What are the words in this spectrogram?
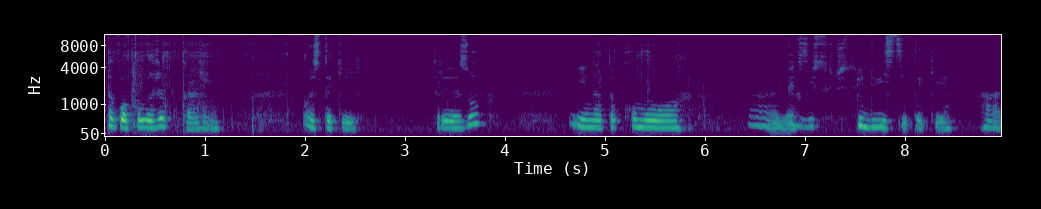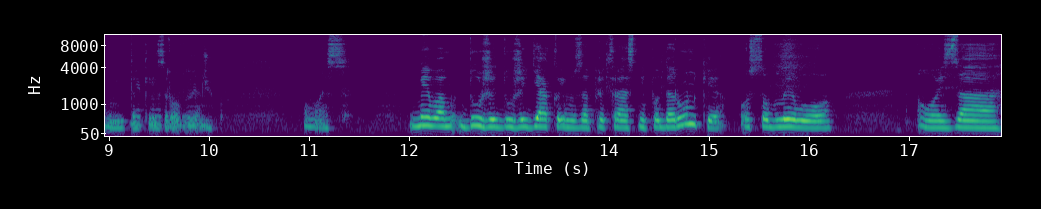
тако положи, покажемо. Ось такий триєзуб. І на такому е, як підвісті такі гарні, такий зроблений. Ось. Ми вам дуже-дуже дякуємо за прекрасні подарунки, особливо ось за,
